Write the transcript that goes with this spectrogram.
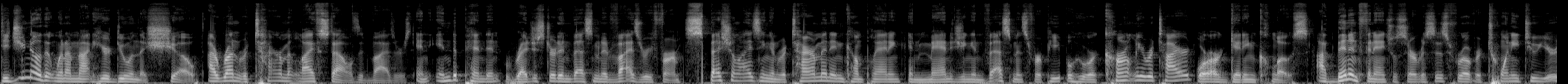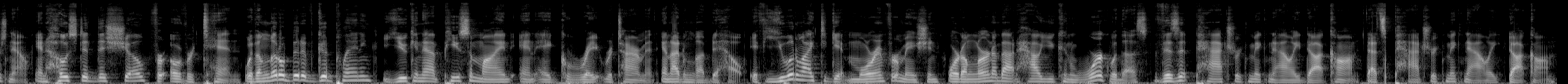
Did you know that when I'm not here doing the show, I run Retirement Lifestyles Advisors, an independent registered investment advisory firm specializing in retirement income planning and managing investments for people who are currently retired or are getting close. I've been in financial services for over 22 years now and hosted this show for over 10. With a little bit of good planning, you can have peace of mind and a great retirement, and I'd love to help. If you would like to get more information or to learn about how you can work with us, visit patrickmcnally.com. That's Patrick patrickmcnally.com.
